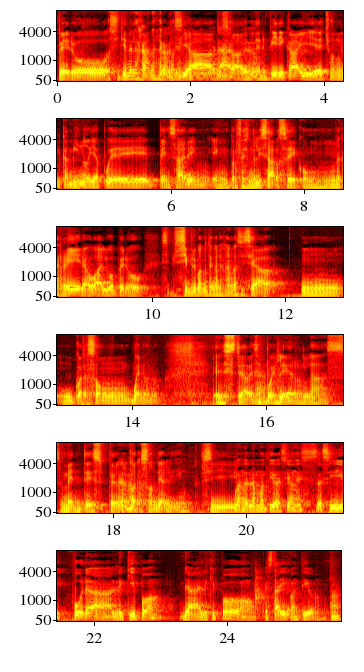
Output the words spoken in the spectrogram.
pero si tiene las ganas, la capacidad, o sea, de manera empírica y de hecho en el camino ya puede pensar en, en profesionalizarse con una carrera o algo, pero si- siempre y cuando tenga las ganas y sea un, un corazón bueno, ¿no? Este, a veces puedes leer las mentes, pero no el Claro. corazón de alguien. Si, Cuando la motivación es así pura al equipo, ya el equipo está ahí contigo. ¿no?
